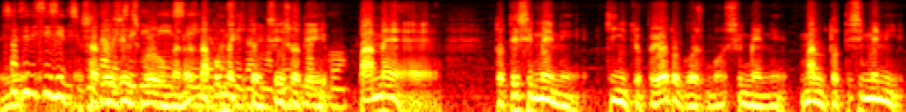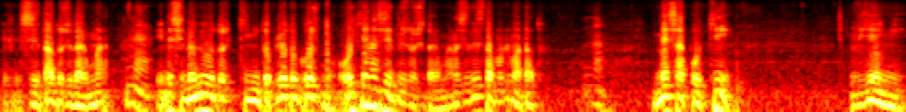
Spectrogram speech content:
Σε αυτή τη συζήτηση που σε αυτή είχαμε τη συζήτηση ξεκινήσει προηγουμένως, για να το πούμε και το Σύνταγμα, εξής, πολύ ότι σημαντικό. πάμε... ε, το τι σημαίνει κινητοποιώ τον κόσμο σημαίνει, μάλλον το τι σημαίνει συζητάω το Σύνταγμα, Ναι. είναι συνώνυμο με το κινητοποιώ τον κόσμο. Όχι για να συζητήσει το Σύνταγμα, να συζητήσει τα προβλήματά του. Ναι. Μέσα από εκεί βγαίνει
